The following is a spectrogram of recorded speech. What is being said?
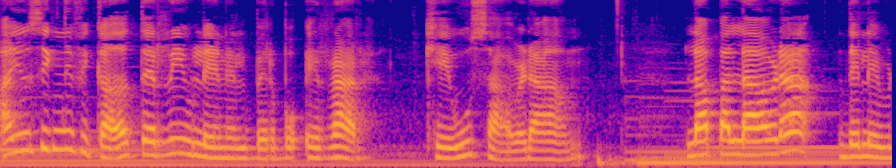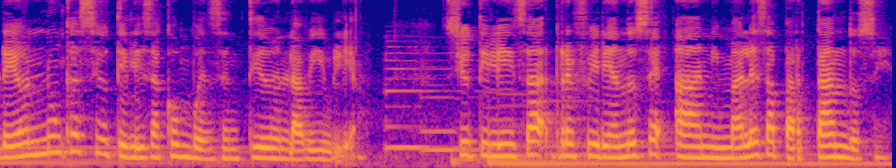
Hay un significado terrible en el verbo errar que usa Abraham. La palabra del hebreo nunca se utiliza con buen sentido en la Biblia. Se utiliza refiriéndose a animales apartándose,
